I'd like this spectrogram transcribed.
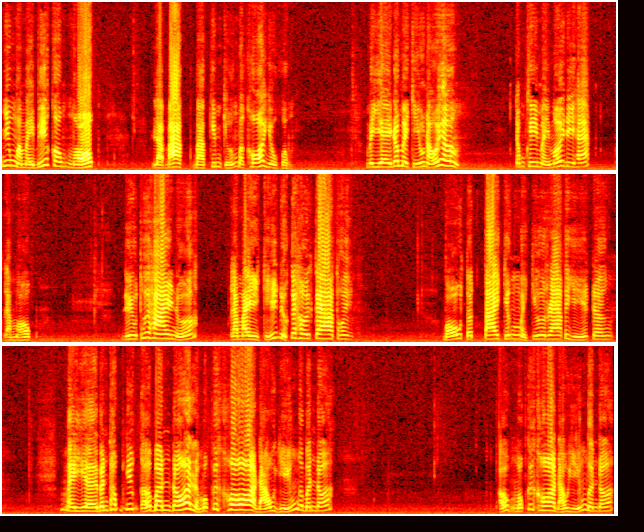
nhưng mà mày biết không, một là ba, bà kim trưởng bà khó vô cùng. Mày về đó mày chịu nổi không trong khi mày mới đi hát là một. Điều thứ hai nữa là mày chỉ được cái hơi ca thôi. Bộ tịch tay chân mày chưa ra cái gì hết trơn. Mày về bên thống nhất, ở bên đó là một cái kho đạo diễn ở bên đó. Ở một cái kho đạo diễn bên đó.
